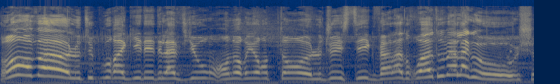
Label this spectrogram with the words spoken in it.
En vol, tu pourras guider de l'avion en orientant le joystick vers la droite ou vers la gauche.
